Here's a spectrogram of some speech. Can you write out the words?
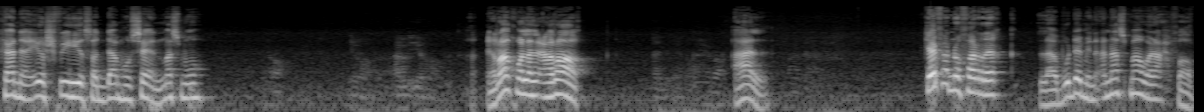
كان يعيش فيه صدام حسين ما اسمه؟ العراق ولا العراق؟ ال كيف نفرق؟ لابد من أن نسمع ونحفظ.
